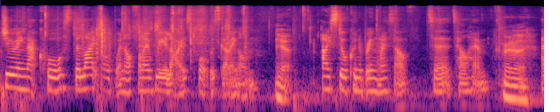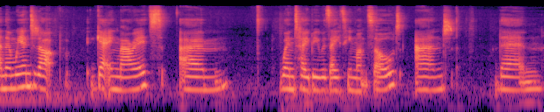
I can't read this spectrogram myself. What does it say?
during that course, the light bulb went off, and I realised what was going on. Yeah. I still couldn't bring myself to tell him. Really. And then we ended up getting married um, when Toby was 18 months old. And then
